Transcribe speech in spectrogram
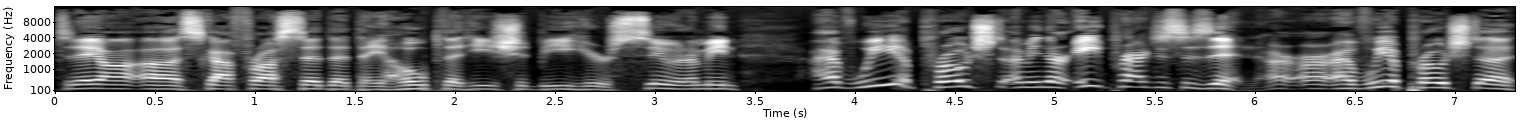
Today, uh, uh Scott Frost said that they hope that he should be here soon. I mean, have we approached? I mean, there are eight practices in. Are, are, have we approached a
